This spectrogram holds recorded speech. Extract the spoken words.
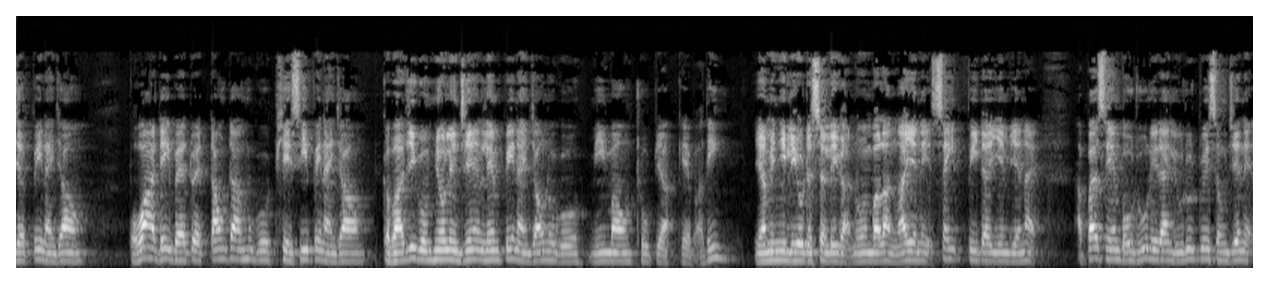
ချက်ပေးနိုင်ကြောင်းဘဝအတိတ်ပဲအတွက်တောင်းတမှုကို ဖြည့်ဆည်းပေးနိုင်ကြောင်းကဘာကြီးကိုမျှော်လင့်ခြင်းအလင်းပေးနိုင်ကြောင်းတို့ကိုမိမောင်းထိုးပြခဲ့ပါသည်။ယမင်းကြီးလီယို14ကနိုဝင်ဘာလ9ရက်နေ့စိန့်ပီတာရင်ပြင်၌အပတ်စဉ်ဗုဒ္ဓနေ့တိုင်းလူတို့တွေ့ဆုံခြင်းနဲ့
